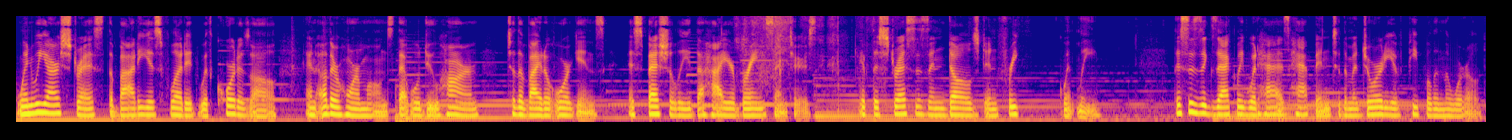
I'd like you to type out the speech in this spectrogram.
When we are stressed, the body is flooded with cortisol and other hormones that will do harm to the vital organs, especially the higher brain centers, if the stress is indulged in frequently. This is exactly what has happened to the majority of people in the world.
